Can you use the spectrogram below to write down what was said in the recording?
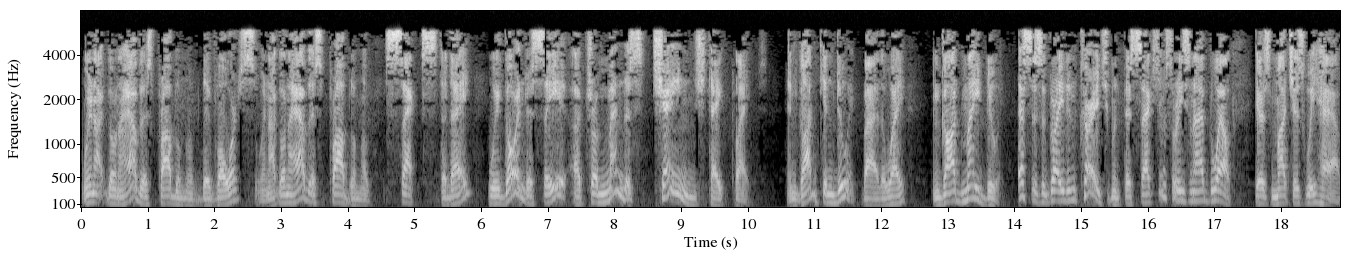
we're not going to have this problem of divorce. We're not going to have this problem of sex today. We're going to see a tremendous change take place. And God can do it, by the way, and God may do it. This is a great encouragement, this section. It's the reason I've dwelt here as much as we have.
